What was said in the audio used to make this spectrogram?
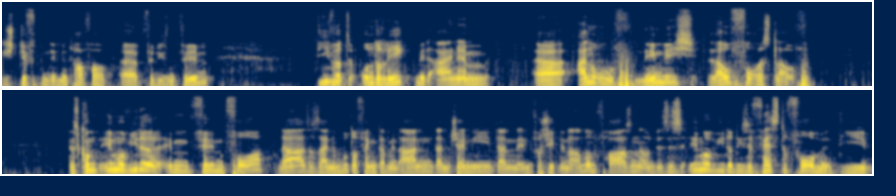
die stiftende Metapher äh, für diesen Film. Die wird unterlegt mit einem äh, Anruf, nämlich Lauf, Forest, Lauf. Das kommt immer wieder im Film vor. Ja, also seine Mutter fängt damit an, dann Jenny, dann in verschiedenen anderen Phasen. Und es ist immer wieder diese feste Formel, die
